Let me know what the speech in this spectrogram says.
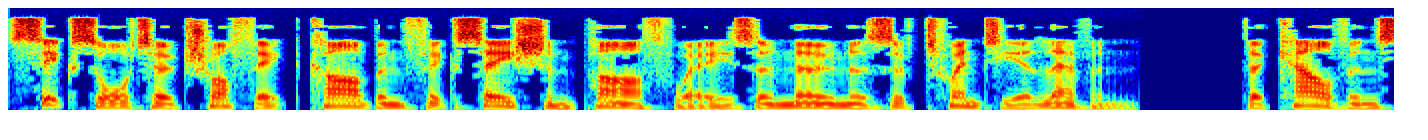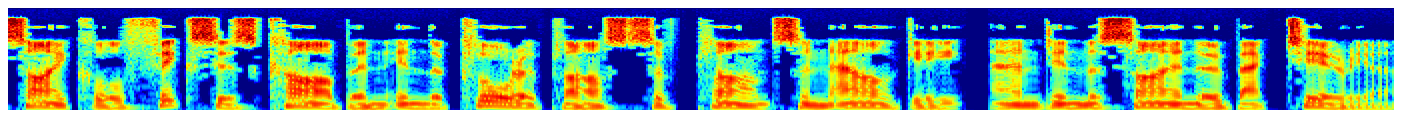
Six autotrophic carbon fixation pathways are known as of 2011. The Calvin cycle fixes carbon in the chloroplasts of plants and algae, and in the cyanobacteria.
